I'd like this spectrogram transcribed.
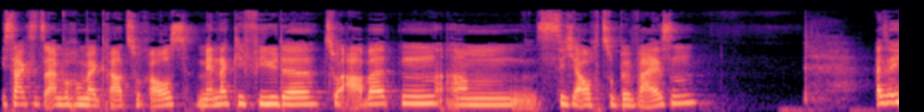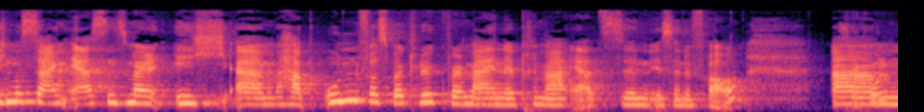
ich sage jetzt einfach mal gerade so raus, Männergefilde zu arbeiten, ähm, sich auch zu beweisen? Also ich muss sagen, erstens mal, ich ähm, habe unfassbar Glück, weil meine Primarärztin ist eine Frau. Cool. Ähm,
